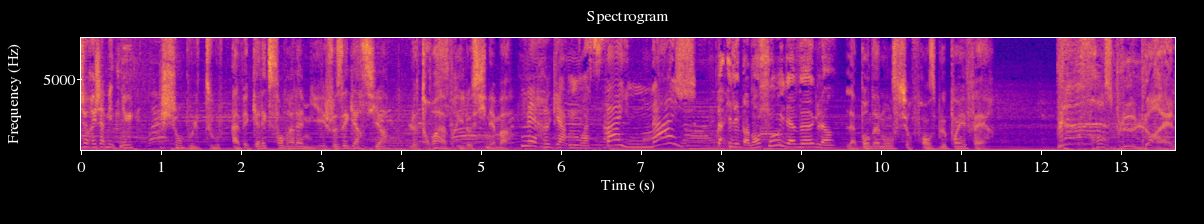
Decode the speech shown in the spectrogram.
j'aurais jamais tenu. Chamboule tout avec Alexandra Lamy et José Garcia le 3 avril au cinéma. Mais regarde-moi ça, il nage bah, Il est pas manchot, il est aveugle. La bande-annonce sur francebleu.fr. France Bleu Lorraine.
